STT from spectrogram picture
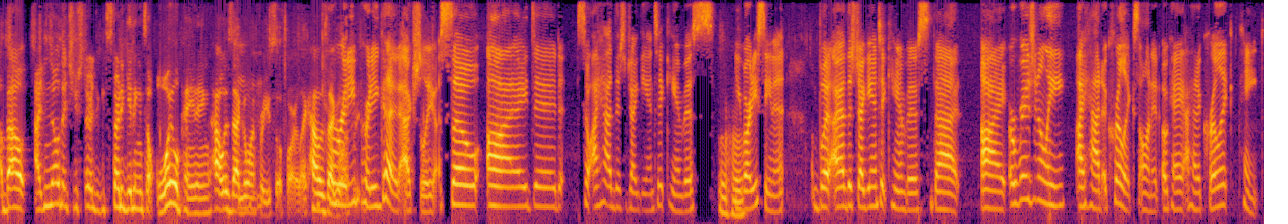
about. I know that you started started getting into oil painting. How is that going for you so far? Like, how is that pretty going? Pretty good actually. So I did. So I had this gigantic canvas. Mhm. You've already seen it, but I have this gigantic canvas that I originally I had acrylics on it. Okay, I had acrylic paint.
